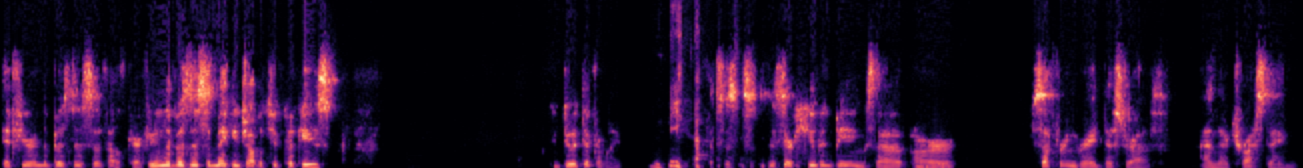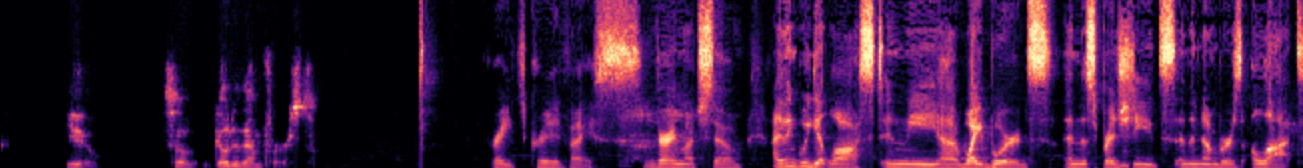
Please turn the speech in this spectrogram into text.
if you're in the business of healthcare. If you're in the business of making chocolate chip cookies, you do it differently. Yeah. This is, these are human beings that are suffering great distress and they're trusting you. So go to them first. Great, great advice. Very much so. I think we get lost in the uh, whiteboards and the spreadsheets and the numbers a lot.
